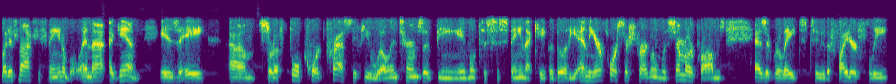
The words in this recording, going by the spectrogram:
But it's not sustainable. And that, again, is a um, sort of full court press, if you will, in terms of being able to sustain that capability. And the Air Force are struggling with similar problems as it relates to the fighter fleet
